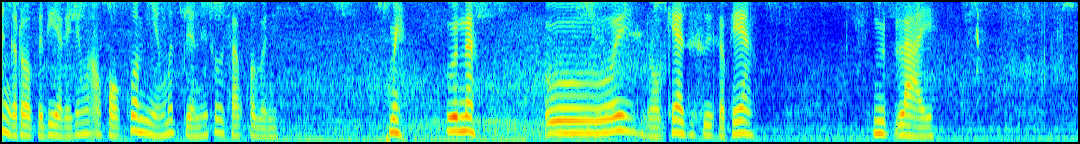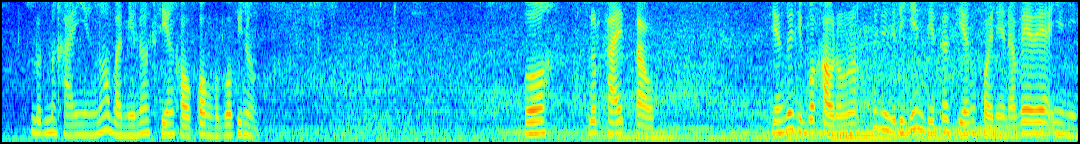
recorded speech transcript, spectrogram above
งกับดอกกระเดียกันยังวะเอาขอความอิหยังมาเตือนในโทรศัพท์ก่อนบัดนี้แม่คุณน่ะโอ้ยดอกแค่ซื้อกับแพงงึดลาย รถมาขายอหยังนาะบัดนี้นาะเสียงเขากล่องกับบ่พี่น้องโอ้รถขายเต่า เสียงคือสิบ่เขาดอกเนาะคือสิจะได้ยินเสียงแต่เสียงข่อยเนี่ยนะแว่ๆอยู่นี่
